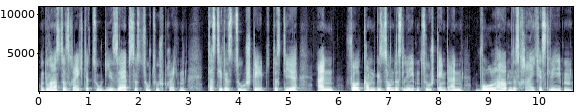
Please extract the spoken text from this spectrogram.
Und du hast das Recht dazu, dir selbst das zuzusprechen, dass dir das zusteht, dass dir ein vollkommen gesundes Leben zusteht, ein wohlhabendes, reiches Leben,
